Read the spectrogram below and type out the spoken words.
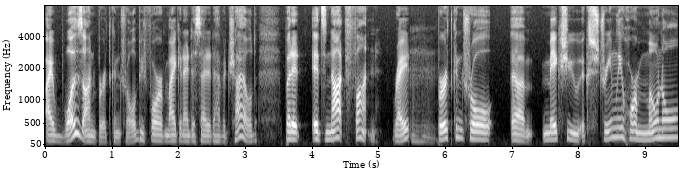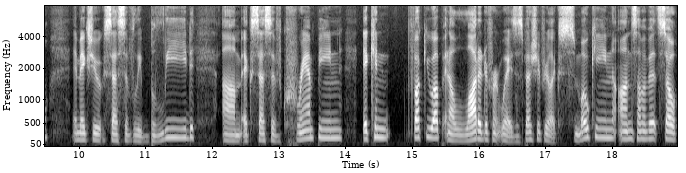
I was on birth control before Mike and I decided to have a child, but it it's not fun, right? Mm-hmm. Birth control um, makes you extremely hormonal. It makes you excessively bleed, um, excessive cramping. It can fuck you up in a lot of different ways, especially if you're like smoking on some of it. So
